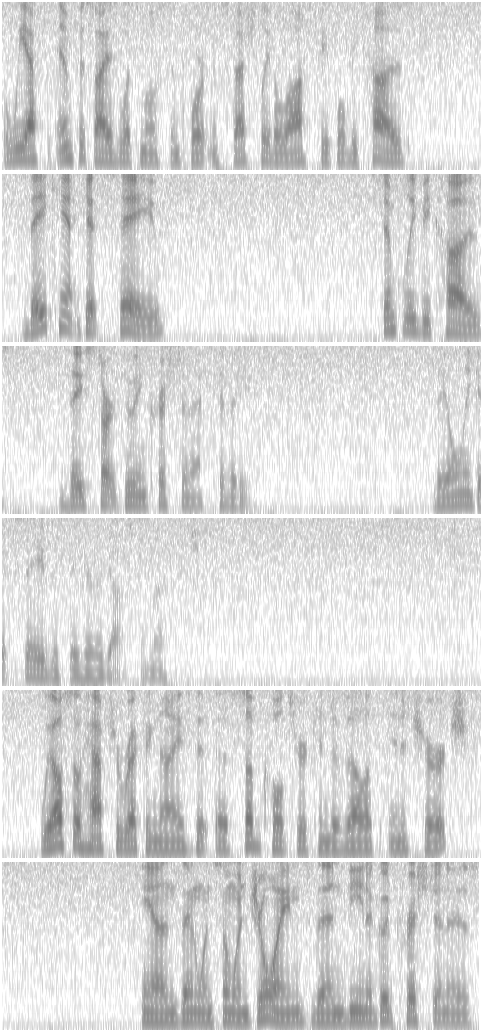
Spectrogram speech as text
But we have to emphasize what's most important, especially to lost people, because they can't get saved simply because they start doing Christian activities. They only get saved if they hear the gospel message. We also have to recognize that a subculture can develop in a church and then when someone joins, then being a good Christian is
